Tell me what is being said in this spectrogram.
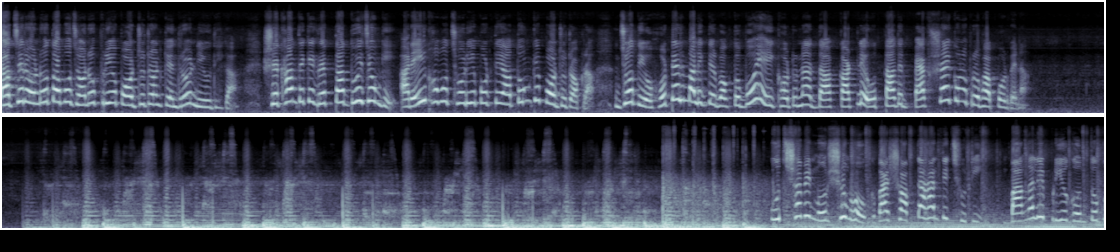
রাজ্যের অন্যতম জনপ্রিয় পর্যটন কেন্দ্র নিউ দীঘা। সেখান থেকে গ্রেপ্তার দুই জঙ্গি আর এই খবর ছড়িয়ে পড়তে আতঙ্কে পর্যটকরা। যদিও হোটেল মালিকদের বক্তব্য, এই ঘটনার দাগ কাটলেও তাদের ব্যবসায় কোনো প্রভাব পড়বে না। উৎসবের মরশুম হোক বা সপ্তাহান্তের ছুটি, বাঙালির প্রিয় গন্তব্য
